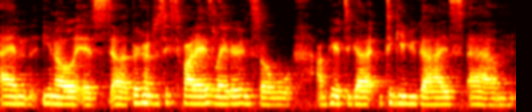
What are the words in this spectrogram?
And you know it's uh, 365 days later and so I'm here to get to give you guys um,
